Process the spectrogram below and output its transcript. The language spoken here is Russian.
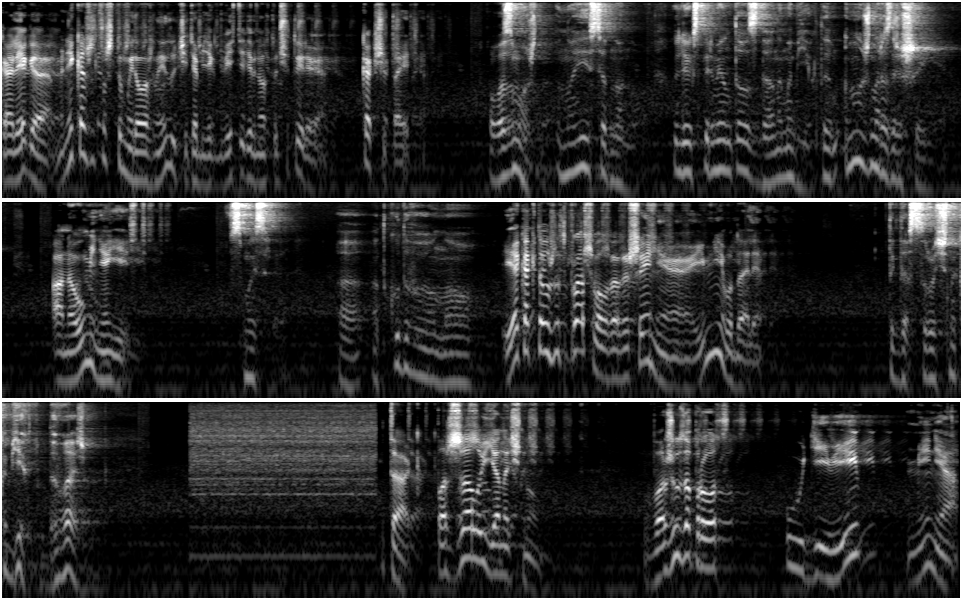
Коллега, мне кажется, что мы должны изучить объект 294. Как считаете? Возможно, но есть одно но. Для экспериментов с данным объектом нужно разрешение. Оно у меня есть. В смысле? А откуда вы оно... Я как-то уже спрашивал разрешение, и мне его дали. Тогда срочно к объекту, давай же. Так, пожалуй, я начну. Ввожу запрос. Удиви меня.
